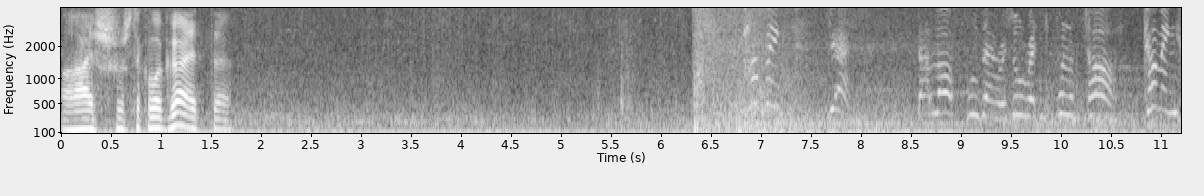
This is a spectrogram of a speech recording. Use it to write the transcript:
Ай, что ж так лагает-то? Perfect. Yes. That last pool there is already full of tar. Coming.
